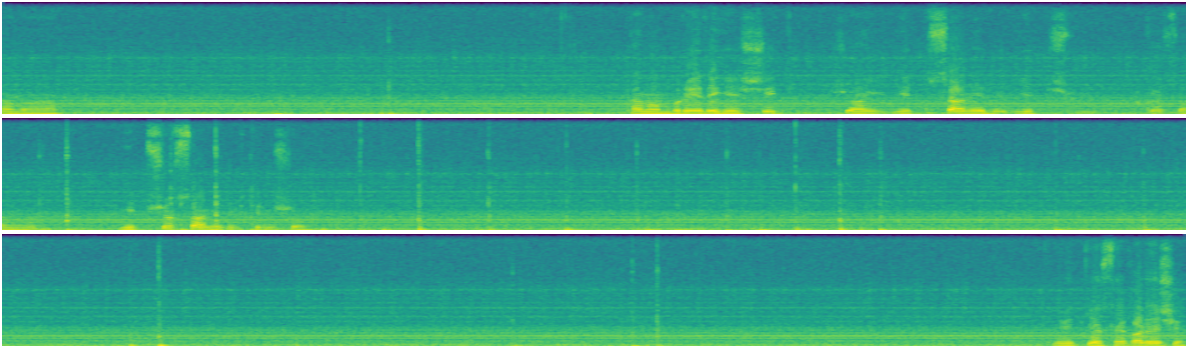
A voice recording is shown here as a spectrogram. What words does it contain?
Tamam. Tamam buraya da geçtik. Şu an 70 saniyede 70 kaç saniye? var? 74 saniyede bitirmiş olduk. Evet gelsene kardeşim.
